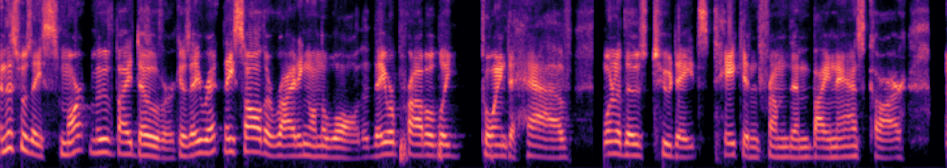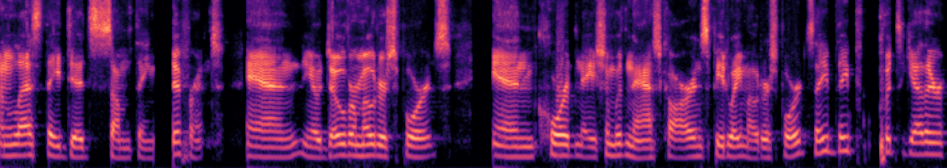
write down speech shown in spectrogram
And this was a smart move by Dover because they re- they saw the writing on the wall that they were probably going to have one of those two dates taken from them by NASCAR unless they did something different. And, you know, Dover Motorsports in coordination with NASCAR and Speedway Motorsports, they they put together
